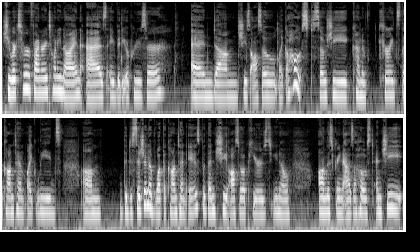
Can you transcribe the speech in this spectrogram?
She works for Refinery 29 as a video producer and um, she's also like a host. So she kind of curates the content like leads um, the decision of what the content is but then she also appears you know on the screen as a host. And she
